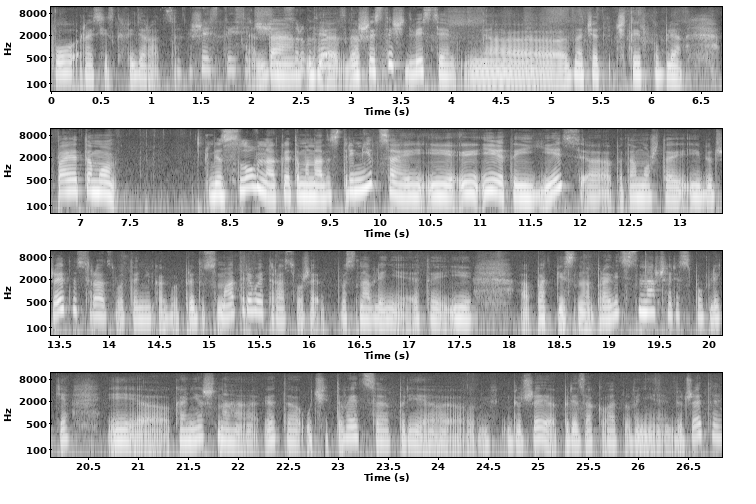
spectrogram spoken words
по Российской Федерации. 6 тысяч Да, 6200, значит, 4 рубля. Поэтому Безусловно, к этому надо стремиться, и, и, и это и есть, э, потому что и бюджеты сразу, вот они как бы предусматривают, раз уже постановление это и э, подписано правительством нашей республики, и, э, конечно, это учитывается при бюджете, при закладывании бюджета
